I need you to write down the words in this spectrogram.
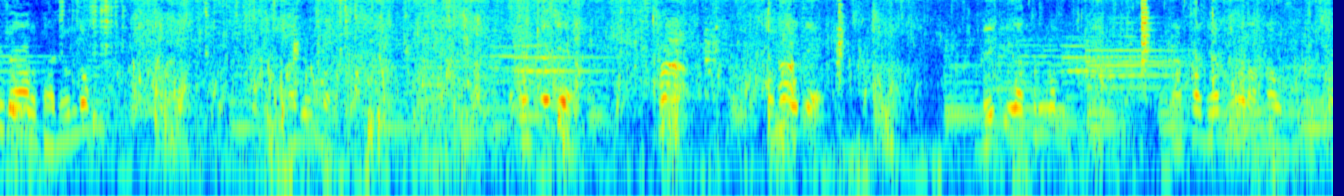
이쪽으로 다리 운동 세게 하나 더 세게 내기 같은 건 약하게 하면 잘안 나올 수도 있어!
